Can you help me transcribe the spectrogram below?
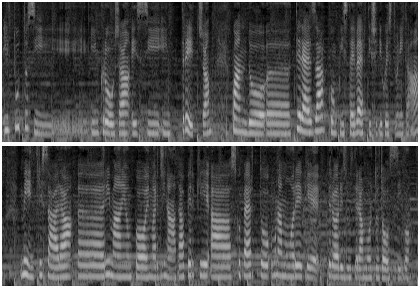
il tutto si incrocia e si intreccia quando eh, Teresa conquista i vertici di quest'unità, mentre Sara eh, rimane un po' emarginata perché ha scoperto un amore che però risulterà molto tossico.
